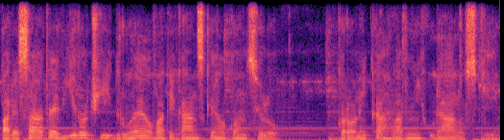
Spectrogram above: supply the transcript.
50. výročí druhého vatikánského koncilu. Kronika hlavních událostí.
